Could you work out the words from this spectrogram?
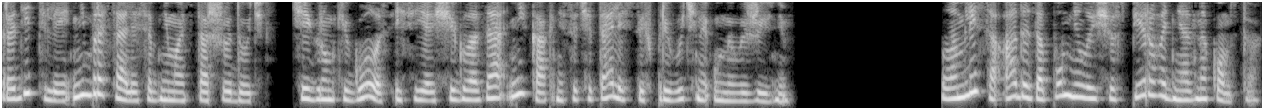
Родители не бросались обнимать старшую дочь, чей громкий голос и сияющие глаза никак не сочетались с их привычной унылой жизнью. Ламлиса Ада запомнила еще с первого дня знакомства.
